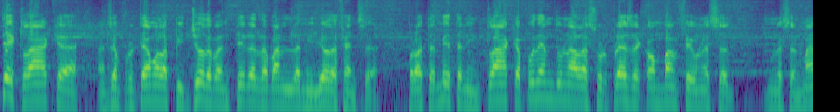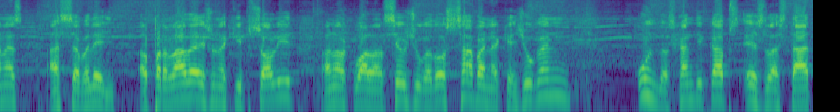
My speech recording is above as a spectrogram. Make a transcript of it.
té clar que ens enfrontem a la pitjor davantera davant la millor defensa, però també tenim clar que podem donar la sorpresa com van fer unes, unes setmanes a Sabadell. El Paralada és un equip sòlid en el qual els seus jugadors saben a què juguen. Un dels hàndicaps és l'estat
